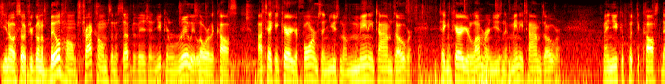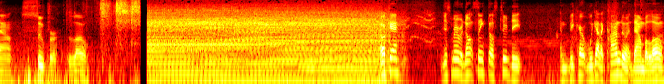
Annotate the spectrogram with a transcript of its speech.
you know, so if you're going to build homes, track homes in a subdivision, you can really lower the cost by taking care of your forms and using them many times over. Taking care of your lumber and using it many times over. Man, you could put the cost down super low. Okay, just remember, don't sink those too deep. And be careful, we got a conduit down below.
